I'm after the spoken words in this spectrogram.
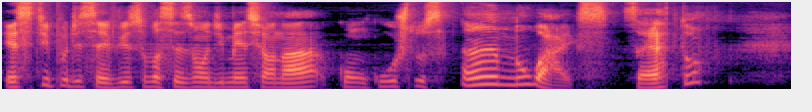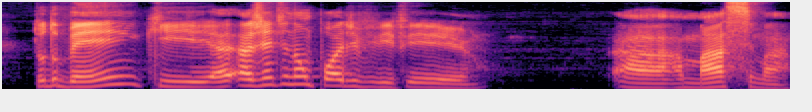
Esse tipo de serviço vocês vão dimensionar com custos anuais, certo? Tudo bem que a, gente não pode viver a, a, máxima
